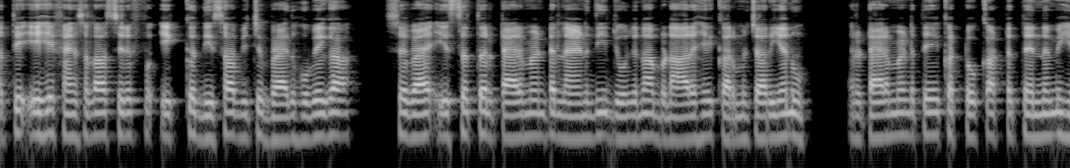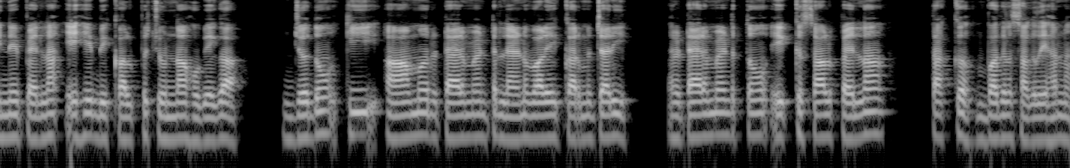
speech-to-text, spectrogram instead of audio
ਅਤੇ ਇਹ ਫੈਸਲਾ ਸਿਰਫ ਇੱਕ ਦਿਸ਼ਾ ਵਿੱਚ ਵੈਧ ਹੋਵੇਗਾ। ਸਵੈ ਇੱਜ਼ਤ ਰਿਟਾਇਰਮੈਂਟ ਲੈਣ ਦੀ ਯੋਜਨਾ ਬਣਾ ਰਹੇ ਕਰਮਚਾਰੀਆਂ ਨੂੰ ਰਿਟਾਇਰਮੈਂਟ ਤੇ ਘੱਟੋ ਘੱਟ 3 ਮਹੀਨੇ ਪਹਿਲਾਂ ਇਹ ਵਿਕਲਪ ਚੁਣਨਾ ਹੋਵੇਗਾ। ਜਦੋਂ ਕਿ ਆਮ ਰਿਟਾਇਰਮੈਂਟ ਲੈਣ ਵਾਲੇ ਕਰਮਚਾਰੀ ਰਿਟਾਇਰਮੈਂਟ ਤੋਂ ਇੱਕ ਸਾਲ ਪਹਿਲਾਂ ਤੱਕ ਬਦਲ ਸਕਦੇ ਹਨ।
